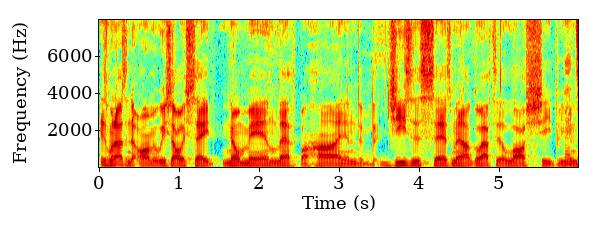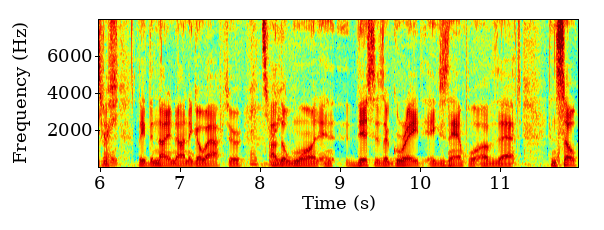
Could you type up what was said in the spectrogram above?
is when I was in the army, we used to always say, "No man left behind," and the, Jesus says, "Man, I'll go after the lost sheep, even That's just right. leave the ninety-nine to go after uh, the right. one." And this is a great example of that. And so,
